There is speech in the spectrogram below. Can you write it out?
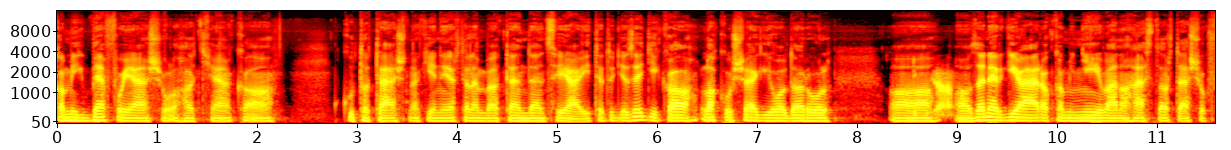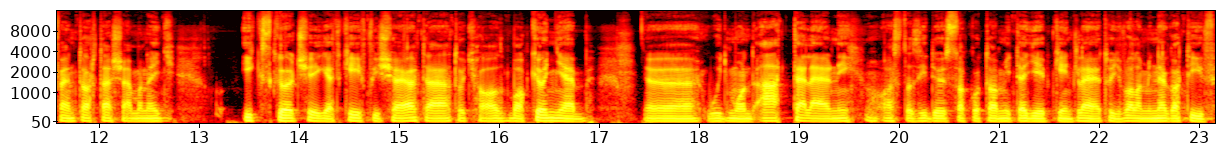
amik befolyásolhatják a, kutatásnak ilyen értelemben a tendenciái. Tehát ugye az egyik a lakossági oldalról a, az energiaárak, ami nyilván a háztartások fenntartásában egy X költséget képvisel, tehát hogyha abba könnyebb úgymond áttelelni azt az időszakot, amit egyébként lehet, hogy valami negatív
